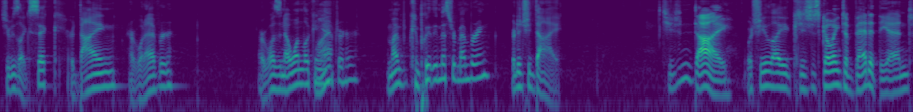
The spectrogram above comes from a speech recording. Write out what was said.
She was like sick or dying or whatever. Or was no one looking What? after her? Am I completely misremembering? Or did she die? She didn't die. Was she like She's just going to bed at the end.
